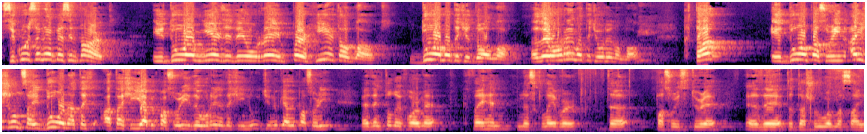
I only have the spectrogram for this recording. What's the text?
Sikurse ne besimtarët i duam njerëzit dhe i urrejmë për hir të Allahut. Duam atë që do Allahu dhe urrejmë atë që urren Allahu. Këta E duan pasurinë aq shumë sa i duan ata ata që i japin pasuri dhe urrejnë ata që i nuk që nuk japin pasuri, edhe në këtë lloj forme kthehen në skllevër të pasurisë së tyre dhe të dashuruar me saj,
